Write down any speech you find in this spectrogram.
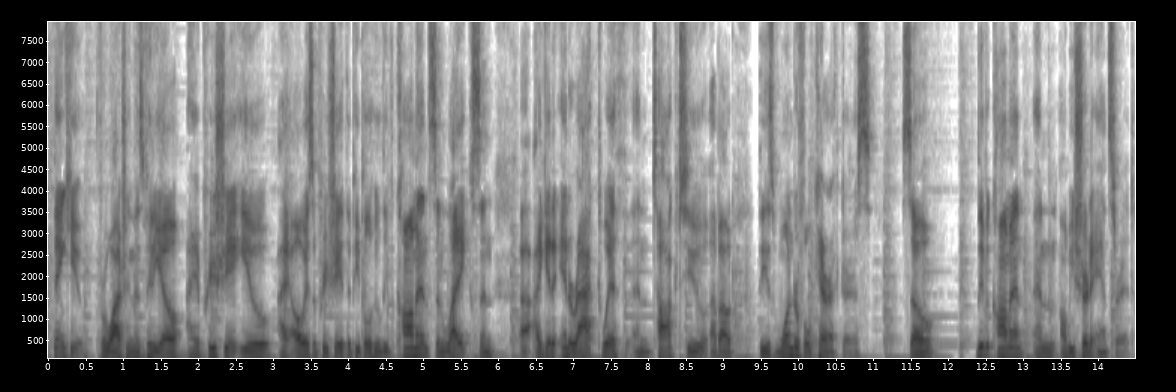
thank you for watching this video. I appreciate you. I always appreciate the people who leave comments and likes, and uh, I get to interact with and talk to about these wonderful characters. So leave a comment and I'll be sure to answer it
